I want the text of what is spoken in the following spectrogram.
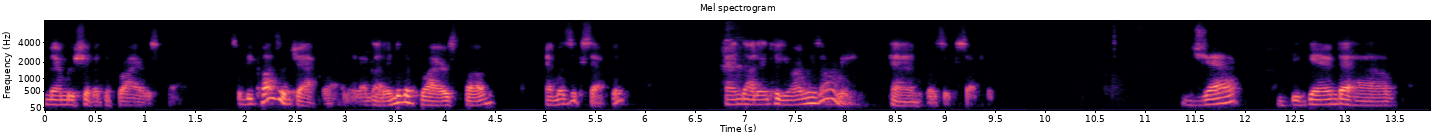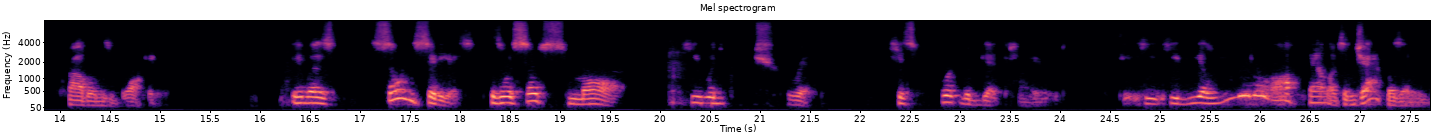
membership at the Friars Club. So because of Jack Riley, I got into the Friars Club and was accepted, and got into Yarmy's Army and was accepted. Jack began to have problems walking. It was so insidious because it was so small. He would trip. His foot would get tired. He, he'd be a little off balance. And Jack was in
